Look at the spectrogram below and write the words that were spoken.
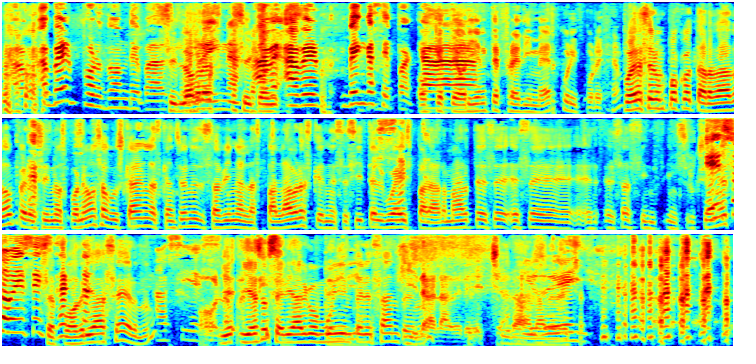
A, a ver por dónde vas, Si mi logras- reina. si a, con- ver, a ver, véngase para O acá. que te oriente Freddie Mercury, por ejemplo. Puede ser ¿no? un poco tardado, pero si nos ponemos a buscar en las canciones de Sabina las palabras que necesita el Waze para armarte ese, ese, esas in- instrucciones, Eso es se podría hacer, ¿no? Así es. Y, y eso sería algo muy diría, interesante. ¿no? Gira a la derecha. Gira a la derecha.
